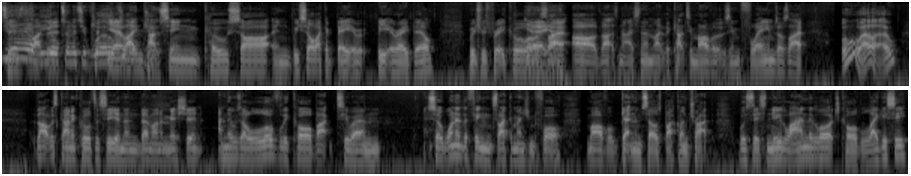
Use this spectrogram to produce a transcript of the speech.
Yeah, like the alternative world, yeah, like Captain Kosar, and we saw like a Beta Beta Ray Bill, which was pretty cool. I was yeah. like, oh, that's nice. And then like the Captain Marvel that was in flames, I was like, oh, hello. That was kind of cool to see, and then them on a mission. And there was a lovely callback to um, so one of the things, like I mentioned before, Marvel getting themselves back on track was this new line they launched called Legacy,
